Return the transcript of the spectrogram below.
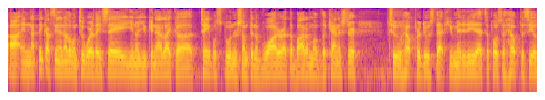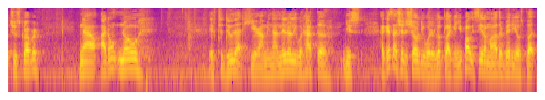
uh, and I think I've seen another one too where they say, you know, you can add like a tablespoon or something of water at the bottom of the canister to help produce that humidity that's supposed to help the CO2 scrubber. Now, I don't know if to do that here. I mean, I literally would have to use, I guess I should have showed you what it looked like and you probably see it on my other videos, but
